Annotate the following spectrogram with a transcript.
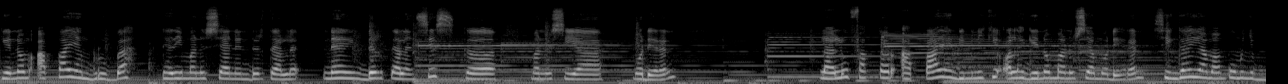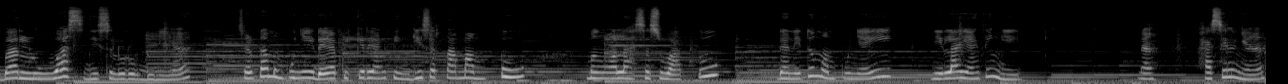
genom apa yang berubah dari manusia Neanderthal Neanderthalensis ke manusia modern Lalu faktor apa yang dimiliki oleh genom manusia modern sehingga ia mampu menyebar luas di seluruh dunia serta mempunyai daya pikir yang tinggi serta mampu mengolah sesuatu dan itu mempunyai nilai yang tinggi. Nah, hasilnya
